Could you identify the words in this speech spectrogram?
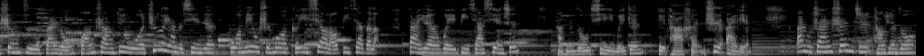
生自繁荣，皇上对我这样的信任，我没有什么可以效劳陛下的了，但愿为陛下献身。”唐玄宗信以为真，对他很是爱怜。安禄山深知唐玄宗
